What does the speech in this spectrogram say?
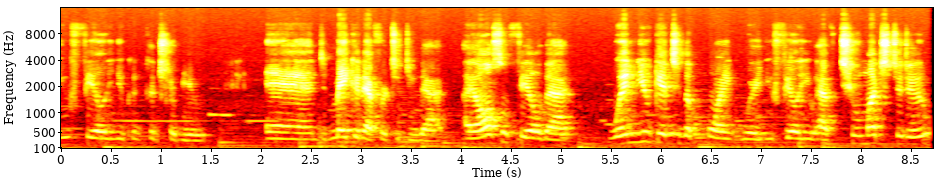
you feel you can contribute and make an effort to do that. I also feel that when you get to the point where you feel you have too much to do,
